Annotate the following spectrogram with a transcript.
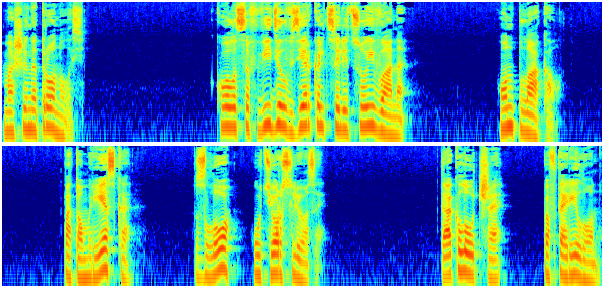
Машина тронулась. Колосов видел в зеркальце лицо Ивана. Он плакал. Потом резко, зло утер слезы. «Так лучше», — повторил он.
